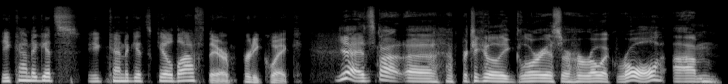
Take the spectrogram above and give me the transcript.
He kind of gets he kind of gets killed off there pretty quick. Yeah, it's not a, a particularly glorious or heroic role. Um,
